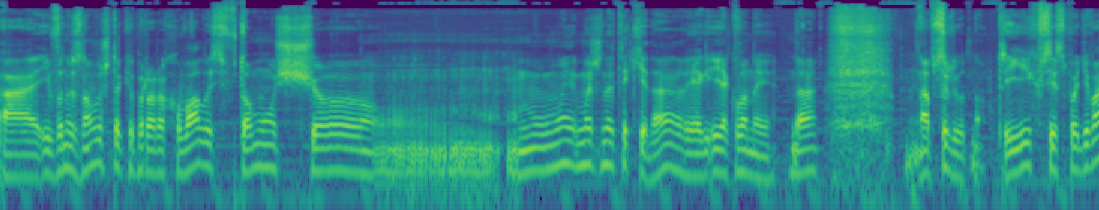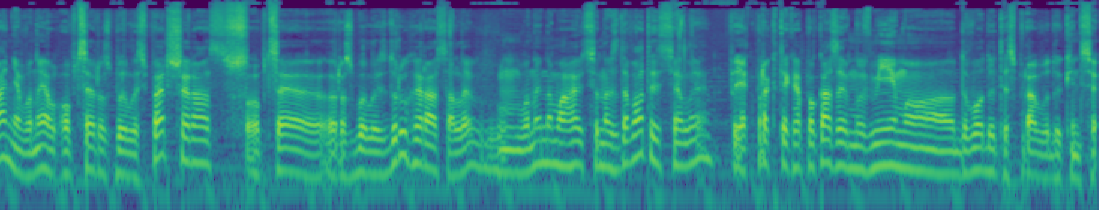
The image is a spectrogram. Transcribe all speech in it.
А, І вони знову ж таки прорахувались в тому, що ми ми ж не такі, да, як як вони. Да? Абсолютно. Їх всі сподівання, вони об це розбились перший раз, об це розбились другий раз, але вони намагаються не здаватися. Але як практика показує, ми вміємо доводити справу до кінця.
